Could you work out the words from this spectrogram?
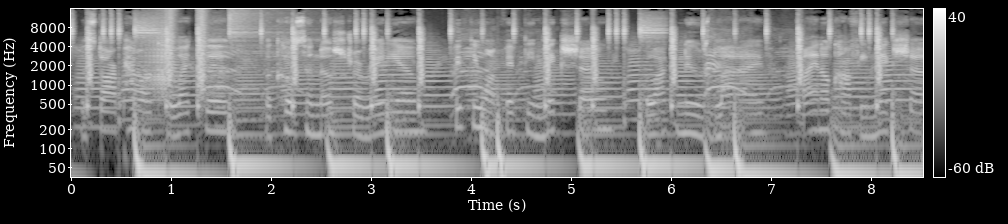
The Star Power Collective, Cosa Nostra Radio, 5150 Mix Show, Block News Live, Vinyl Coffee Mix Show,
